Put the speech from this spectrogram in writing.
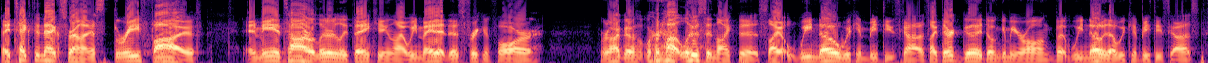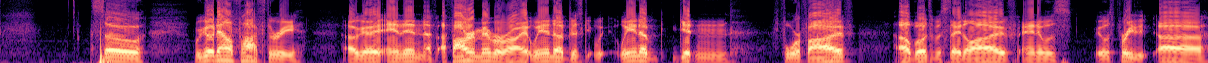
They take the next round, it's 3-5. And me and Ty are literally thinking like we made it this freaking far. We're not gonna we're not losing like this. Like we know we can beat these guys. Like they're good, don't get me wrong, but we know that we can beat these guys. So we go down five three. Okay, and then if, if I remember right, we end up just we end up getting four or five. Uh, both of us stayed alive, and it was it was pretty. Uh,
